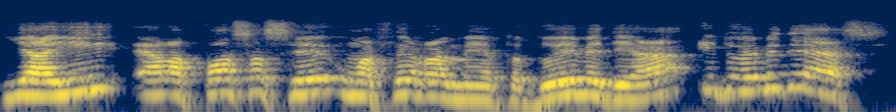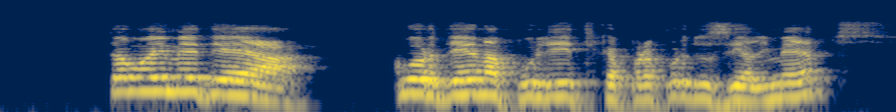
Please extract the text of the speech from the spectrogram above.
E aí ela possa ser uma ferramenta do MDA e do MDS. Então, o MDA coordena a política para produzir alimentos,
